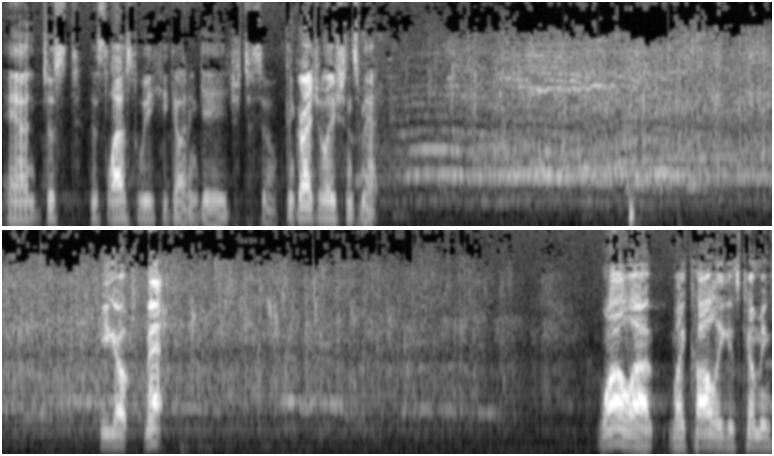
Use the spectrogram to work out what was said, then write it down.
And just this last week, he got engaged. So, congratulations, Matt. Here you go, Matt. While uh, my colleague is coming,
